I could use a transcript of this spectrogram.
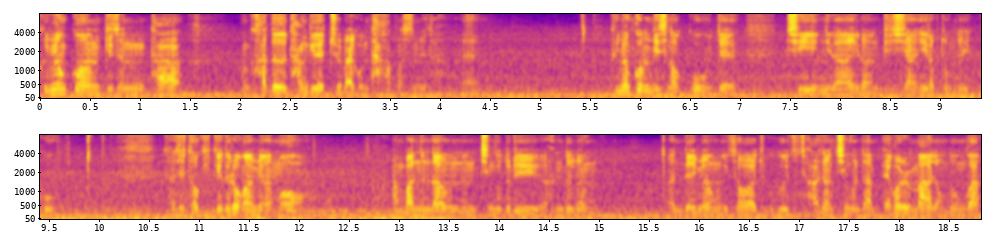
금융권 빚은 다 카드 단기 대출 말고는 다 갚았습니다. 예. 금융권 빚은 없고 이제 지인이나 이런 빚이 한 1억 정도 있고 사실 더 깊게 들어가면 뭐 안 받는다는 친구들이 한두 명, 한 네 명 있어가지고 그 가장 친구들 한 100 얼마 정도인가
